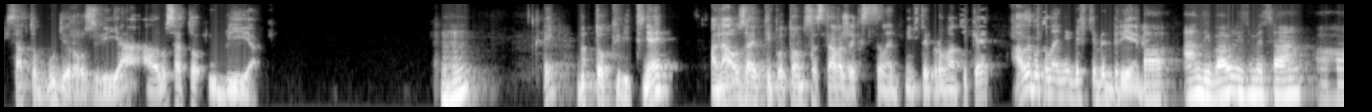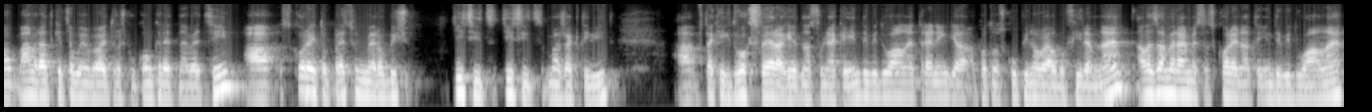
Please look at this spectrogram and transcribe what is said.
sa to buď rozvíja, alebo sa to ubíja. Mm-hmm. Hej? Buď to kvitne, a naozaj ty potom sa stávaš excelentný v tej problematike, alebo to len niekde v tebe drieme? Uh, Andy, bavili sme sa, uh, mám rád, keď sa budeme baviť trošku konkrétne veci a skorej to presuňme, robíš tisíc, tisíc máš aktivít a v takých dvoch sférach. Jedna sú nejaké individuálne tréningy a potom skupinové alebo firemné, ale zamerajme sa skorej na tie individuálne.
